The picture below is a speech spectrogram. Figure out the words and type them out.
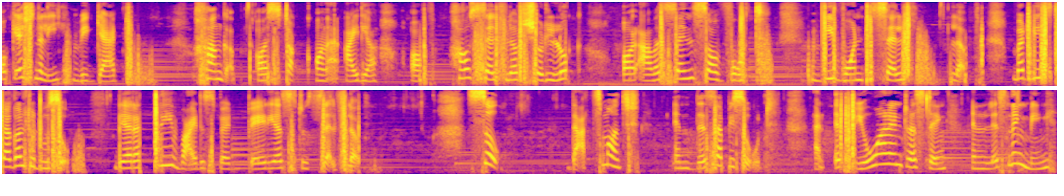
Occasionally, we get hung up or stuck on an idea of how self love should look or our sense of worth. We want to self love, but we struggle to do so. There are three widespread barriers to self love. So, that's much in this episode. And if you are interested in listening me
